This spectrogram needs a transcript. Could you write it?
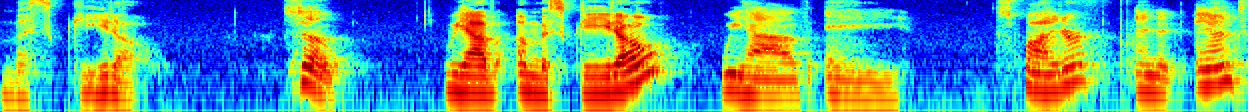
mosquito. So, we have a mosquito, we have a spider, and an ant,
